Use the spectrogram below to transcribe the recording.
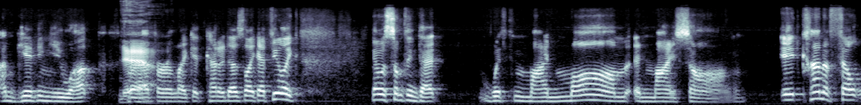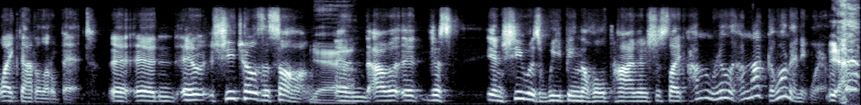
I'm giving you up Yeah. forever, like it kind of does. Like I feel like that was something that with my mom and my song, it kind of felt like that a little bit. And it, she chose the song, Yeah. and I was it just. And she was weeping the whole time, and it's just like I'm really, I'm not going anywhere. Yeah.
